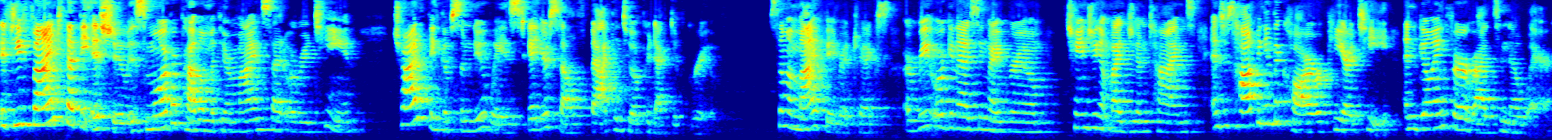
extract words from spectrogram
If you find that the issue is more of a problem with your mindset or routine, try to think of some new ways to get yourself back into a productive groove. Some of my favorite tricks are reorganizing my room, changing up my gym times, and just hopping in the car or PRT and going for a ride to nowhere.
